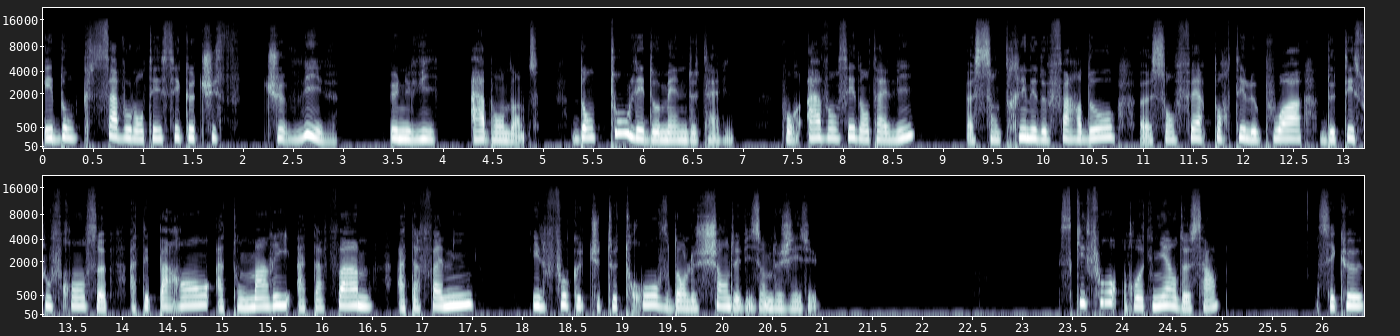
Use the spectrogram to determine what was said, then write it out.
Et donc sa volonté, c'est que tu, tu vives une vie abondante dans tous les domaines de ta vie. Pour avancer dans ta vie, euh, sans traîner de fardeau, euh, sans faire porter le poids de tes souffrances à tes parents, à ton mari, à ta femme, à ta famille. Il faut que tu te trouves dans le champ de vision de Jésus. Ce qu'il faut retenir de ça, c'est que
